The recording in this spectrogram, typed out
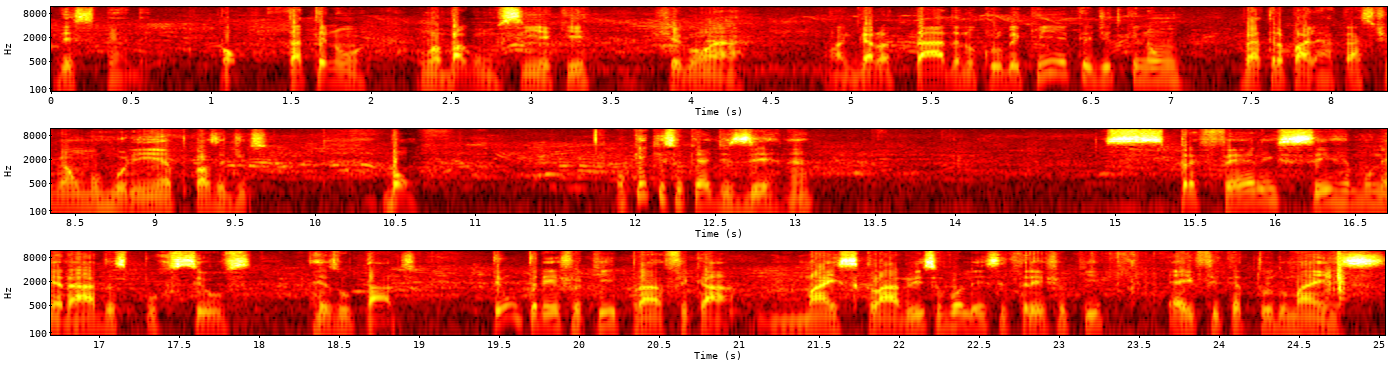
despendem. Bom, tá tendo uma baguncinha aqui, chegou uma uma garotada no clube aqui, acredito que não vai atrapalhar, tá? Se tiver um murmurinho é por causa disso. Bom, o que, que isso quer dizer, né? Preferem ser remuneradas por seus resultados. Tem um trecho aqui para ficar mais claro isso, eu vou ler esse trecho aqui e aí fica tudo mais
